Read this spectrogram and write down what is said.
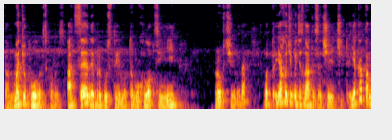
там матюкнулась колись. А це неприпустимо, тому хлопці її провчили. Да? От я хотів би дізнатися, чи, чи яка там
